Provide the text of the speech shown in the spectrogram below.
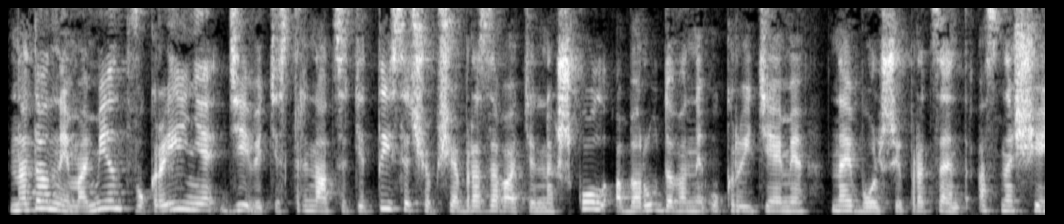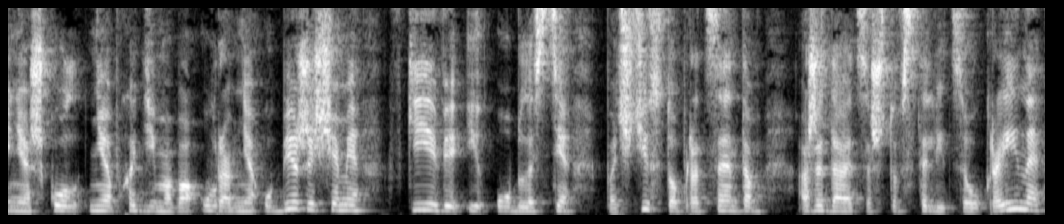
На данный момент в Украине 9 из 13 тысяч общеобразовательных школ оборудованы укрытиями. Наибольший процент оснащения школ необходимого уровня убежищами в Киеве и области – почти 100%. Ожидается, что в столице Украины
